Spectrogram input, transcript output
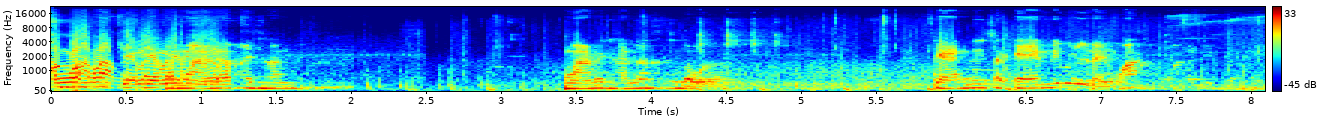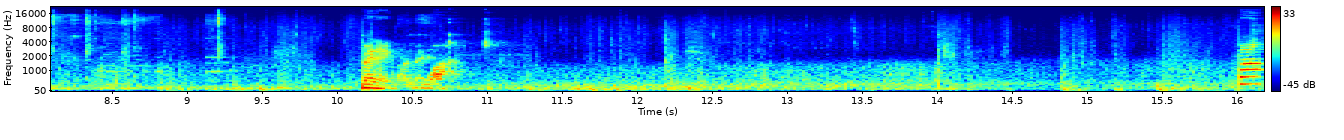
ข้างล่างเชียงรายไม่ไม่มามีแล้ควรับไม่ทันมาไม่ทันแล้วโดนแล้วสแกนนี่สแกนนี่มันอยู่ไหนวะไปไหนกันวะปั๊บ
